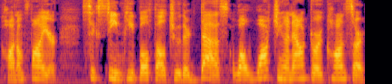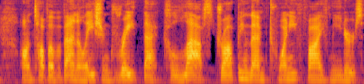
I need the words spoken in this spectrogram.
caught on fire. 16 people fell to their deaths while watching an outdoor concert on top of a ventilation grate that collapsed, dropping them 25 meters.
